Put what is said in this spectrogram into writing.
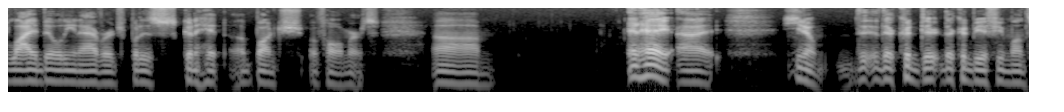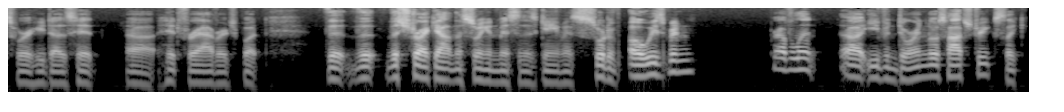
liability in average, but is going to hit a bunch of homers. Um, and hey, uh, you know, th- there could there, there, could be a few months where he does hit uh, hit for average, but the, the the strikeout and the swing and miss in his game has sort of always been prevalent, uh, even during those hot streaks. Like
